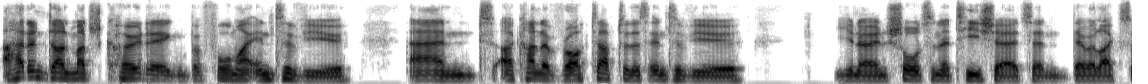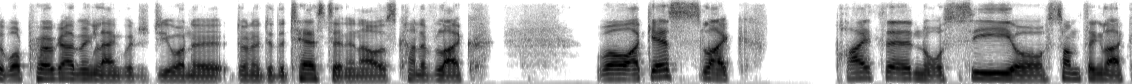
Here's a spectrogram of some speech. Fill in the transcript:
I hadn't done much coding before my interview, and I kind of rocked up to this interview you know, in shorts and a t-shirt, and they were like, "So, what programming language do you want to do, want to do the test in?" And I was kind of like, well, I guess like Python or C or something like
